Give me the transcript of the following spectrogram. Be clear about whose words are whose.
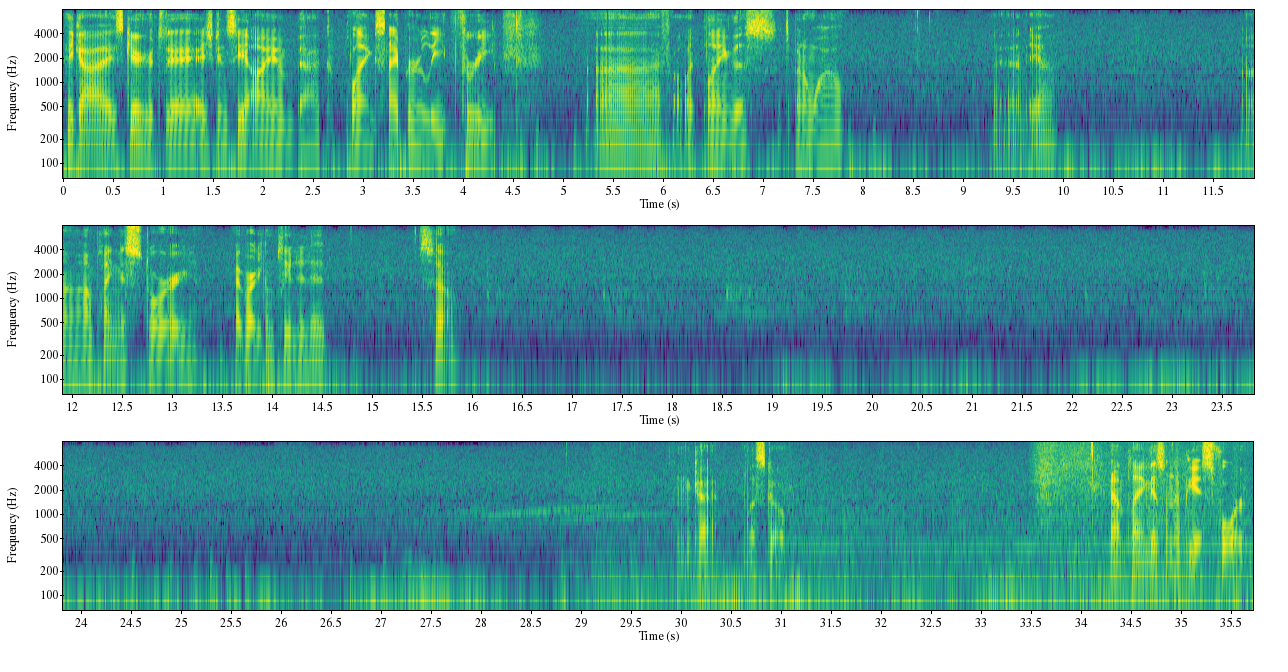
Speaker 1: Hey guys, Gary here today. As you can see, I am back playing Sniper Elite 3. Uh, I felt like playing this. It's been a while. And yeah. Uh, I'm playing this story. I've already completed it. So. Okay, let's go. Now I'm playing this on the PS4.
